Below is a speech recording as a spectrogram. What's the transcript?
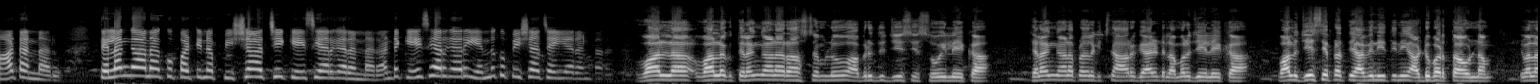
మాట అన్నారు. తెలంగాణకు పట్టిన పిశాచి కేసీఆర్ గారు అన్నారు. అంటే కేసీఆర్ గారు ఎందుకు పిశాచి అయ్యారంటారు వాళ్ళ వాళ్ళకు తెలంగాణ రాష్ట్రంలో అభివృద్ధి చేసే సోయి లేక తెలంగాణ ప్రజలకు ఇచ్చిన ఆరు గ్యారెంటీలు అమలు చేయలేక వాళ్ళు చేసే ప్రతి అవినీతిని అడ్డుపడతా ఉన్నాం. ఇవాళ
